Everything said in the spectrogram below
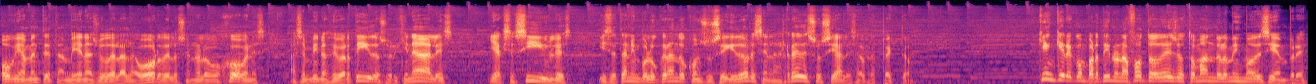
Obviamente también ayuda la labor de los enólogos jóvenes, hacen vinos divertidos, originales y accesibles y se están involucrando con sus seguidores en las redes sociales al respecto. ¿Quién quiere compartir una foto de ellos tomando lo mismo de siempre?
